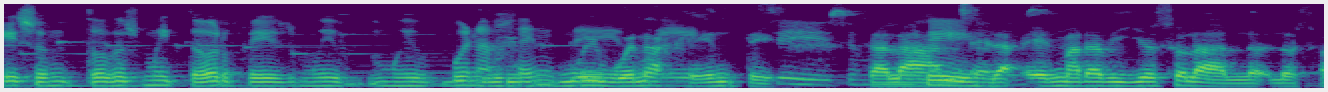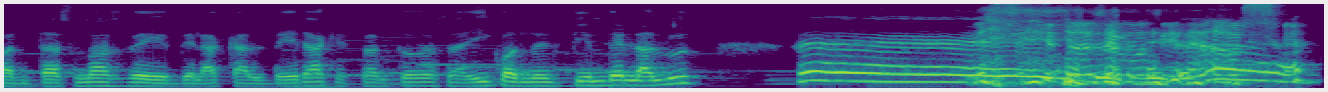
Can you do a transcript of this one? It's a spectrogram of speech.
que son todos muy torpes, muy, muy buena muy, gente. muy buena muy- gente. Sí, O son sea, muy la- Sí. la- es maravilloso la- la- los fantasmas de, de la caldera que están todos ahí cuando encienden la luz. ¡eh! Sí,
